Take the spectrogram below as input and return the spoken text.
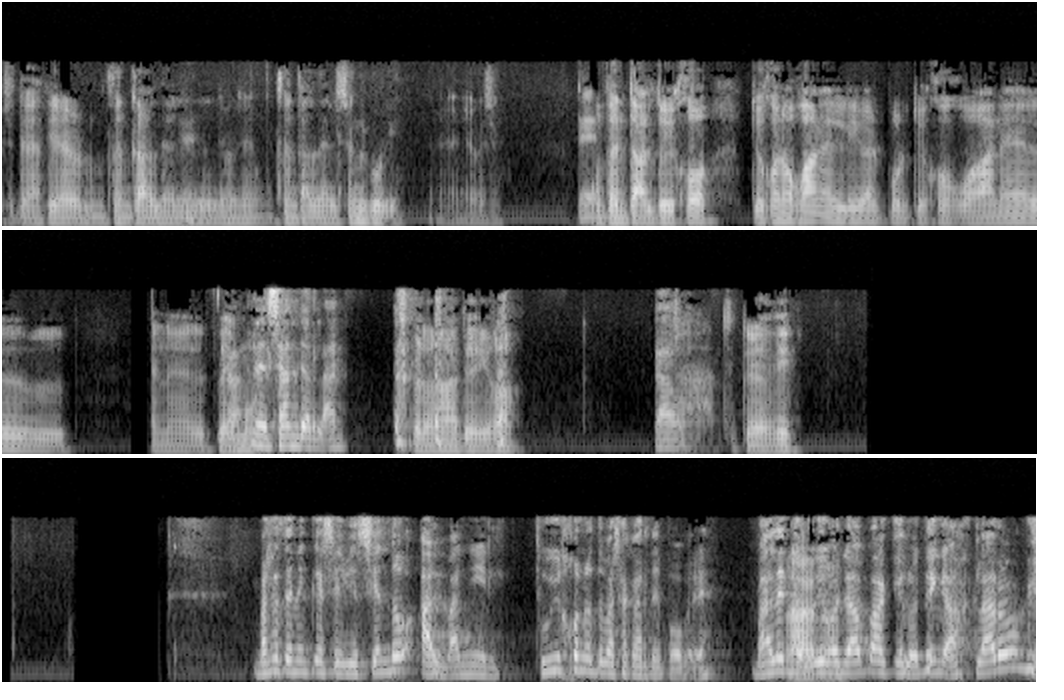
si te voy a decir un central del, un central del Sainsbury, eh, Un central, tu hijo, tu hijo no juega en el Liverpool, tu hijo juega en el en el ah, Plymouth. En el Sunderland. Perdona que te diga. Claro. O sea, te quiero decir. Vas a tener que seguir siendo albañil. Tu hijo no te va a sacar de pobre. ¿Vale? Te lo digo ya para que lo tengas claro. Que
